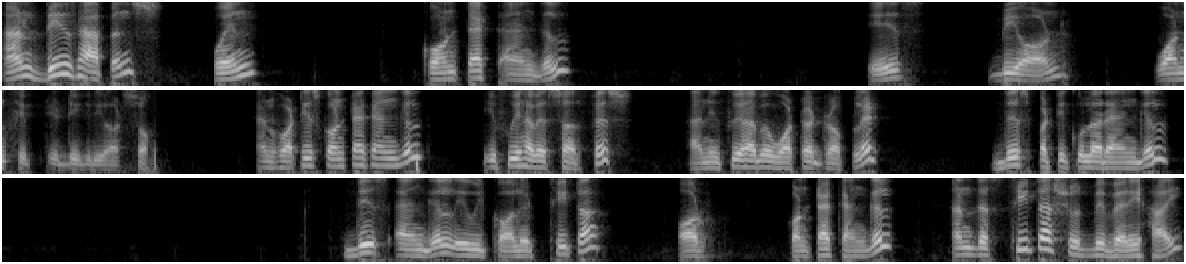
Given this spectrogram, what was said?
and this happens when contact angle is beyond 150 degree or so. And what is contact angle? If we have a surface and if we have a water droplet, this particular angle, this angle we call it theta or contact angle and this theta should be very high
